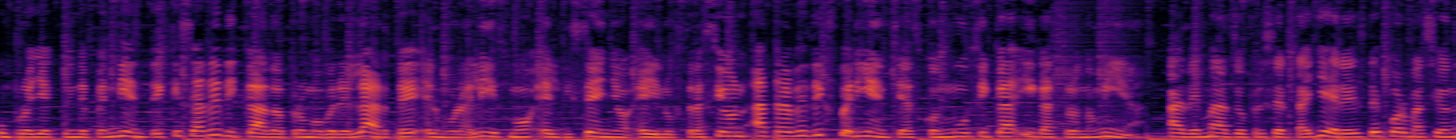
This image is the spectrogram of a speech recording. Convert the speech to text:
un proyecto independiente que se ha dedicado a promover el arte, el muralismo, el diseño e ilustración a través de experiencias con música y gastronomía, además de ofrecer talleres de formación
